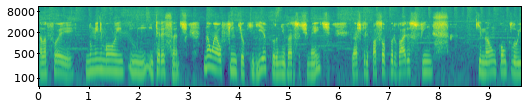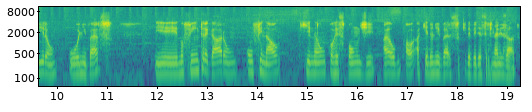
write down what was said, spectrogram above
Ela foi no mínimo in, in, interessante. Não é o fim que eu queria para o universo Ultimate. Eu acho que ele passou por vários fins que não concluíram o universo e no fim entregaram um final que não corresponde ao, ao aquele universo que deveria ser finalizado.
